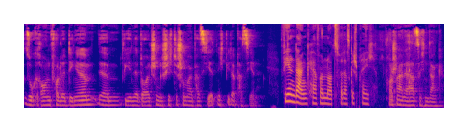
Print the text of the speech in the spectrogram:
so grauenvolle Dinge, ähm, wie in der deutschen Geschichte schon mal passiert, nicht wieder passieren. Vielen Dank, Herr von Notz, für das Gespräch. Frau Schneider, herzlichen Dank.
